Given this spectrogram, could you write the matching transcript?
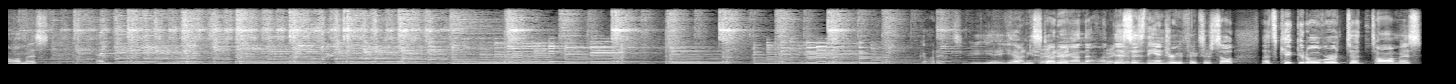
Thomas and. It? Yeah, you have Right, me stuttering on that one. very This good. is the injury fixer. So let's kick it over to Thomas.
